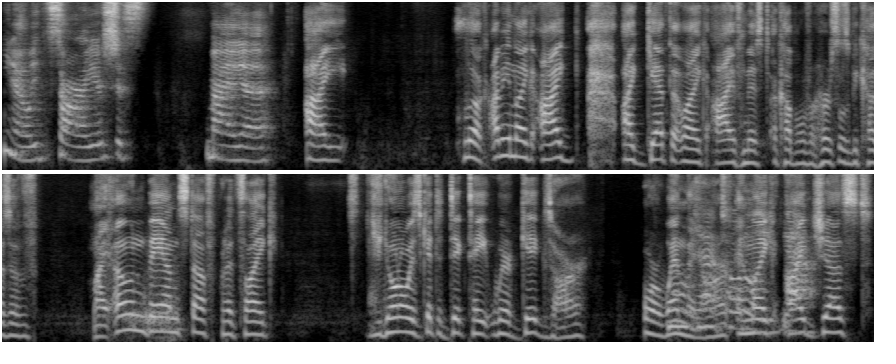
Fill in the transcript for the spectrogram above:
you know, it's sorry. It's just my, uh, I look, I mean like I I get that like I've missed a couple of rehearsals because of my own band stuff, but it's like you don't always get to dictate where gigs are or when No, they yeah, are. totally, and like I just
